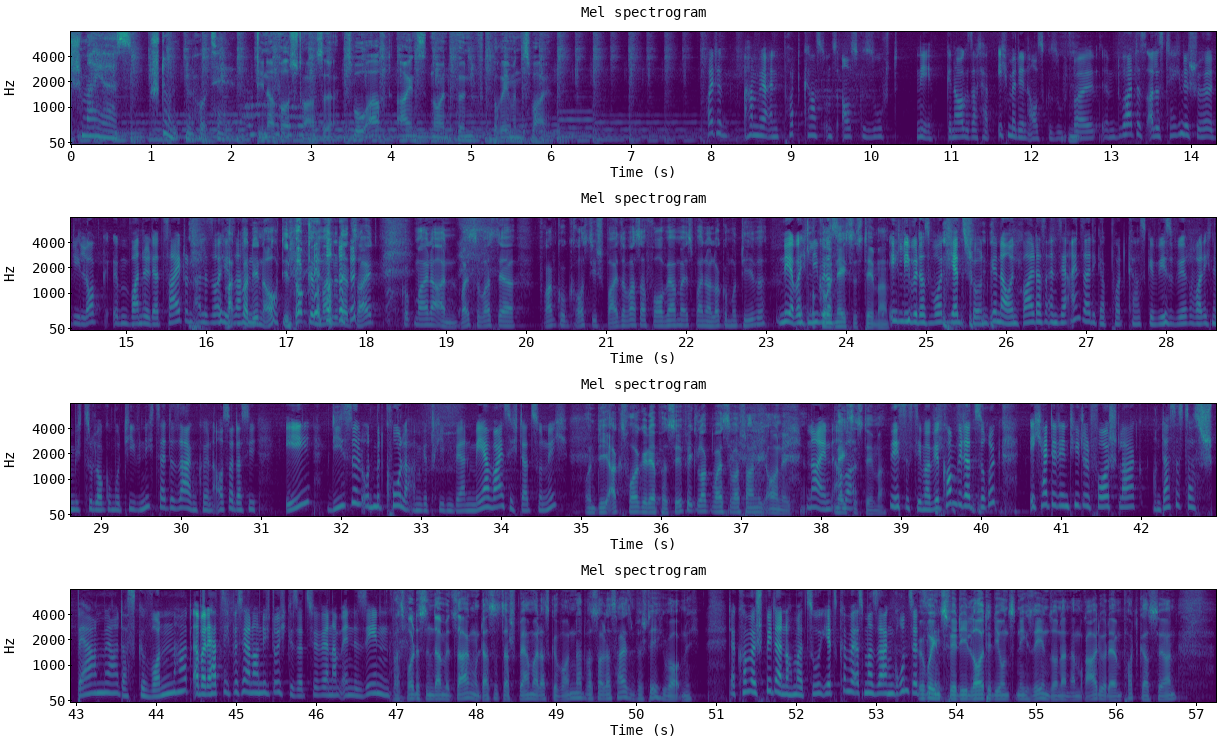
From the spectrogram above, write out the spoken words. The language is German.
Wischmeiers Stundenhotel. Tina Vossstraße, 28195 Bremen 2. Heute haben wir einen Podcast uns ausgesucht. Nee, genauer gesagt habe ich mir den ausgesucht, Hm. weil ähm, du hattest alles Technische, die Lok im Wandel der Zeit und alle solche Hatten wir Sachen. den auch, die Lok im Wandel der Zeit? Guck mal eine an. Weißt du, was der Franco Cross die Speisewasservorwärme ist bei einer Lokomotive? Nee, aber ich liebe oh Gott, das. nächstes Thema. Ich liebe das Wort jetzt schon, genau. Und weil das ein sehr einseitiger Podcast gewesen wäre, weil ich nämlich zu Lokomotiven nichts hätte sagen können, außer dass sie E, Diesel und mit Kohle angetrieben werden. Mehr weiß ich dazu nicht. Und die Achsfolge der Pacific Lok weißt du wahrscheinlich auch nicht. Nein, Nächstes Thema. Nächstes Thema. Wir kommen wieder zurück. Ich hätte den Titelvorschlag und das ist das Sperma, das gewonnen hat. Aber der hat sich bisher noch nicht durchgesetzt. Wir werden am Ende sehen. Was wolltest du denn damit sagen? Und das ist das Sperma, das gewonnen hat? Was soll das heißen? Verstehe ich überhaupt nicht. Da kommen wir später nochmal zu. Jetzt können wir erstmal sagen, grundsätzlich. Übrigens für die Leute, die uns nicht sehen, sondern am Radio oder im Podcast hören.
